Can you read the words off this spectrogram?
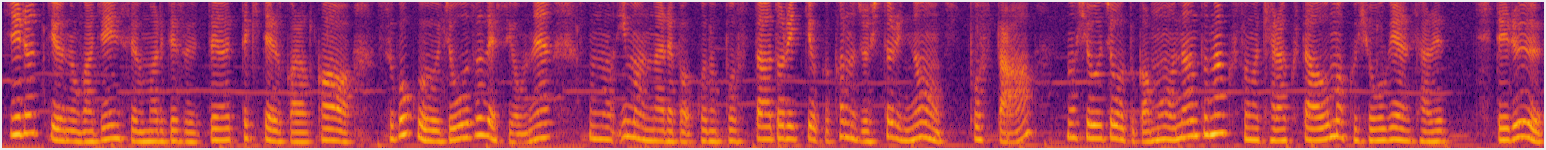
じるっていうのが人生生まれてずっとやってきてるからかすごく上手ですよね。この今になればこのポスター撮りっていうか彼女一人のポスターの表情とかもなんとなくそのキャラクターをうまく表現されしてる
